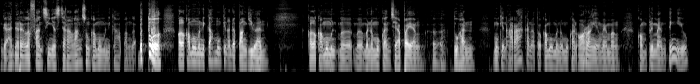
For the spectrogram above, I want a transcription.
nggak ada relevansinya secara langsung kamu menikah apa enggak. Betul, kalau kamu menikah mungkin ada panggilan. Kalau kamu men me menemukan siapa yang uh, Tuhan mungkin arahkan atau kamu menemukan orang yang memang complimenting you,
